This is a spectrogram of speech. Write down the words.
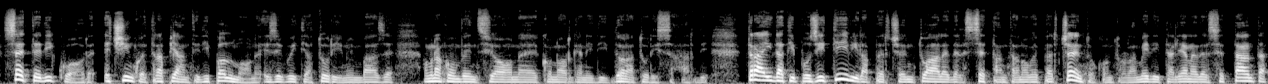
7 di cuore e 5 trapianti di polmone eseguiti a Torino in base a una convenzione con organi di donatori sardi. Tra i dati positivi la percentuale del 79% contro la media italiana del 70%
